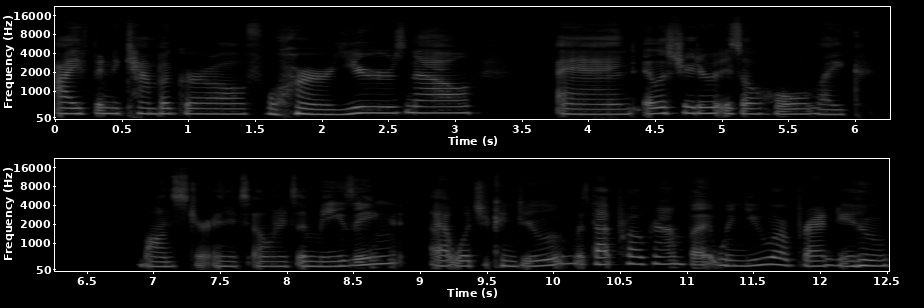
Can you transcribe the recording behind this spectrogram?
I've been a Canva girl for years now, and Illustrator is a whole like monster in its own. It's amazing at what you can do with that program, but when you are brand new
